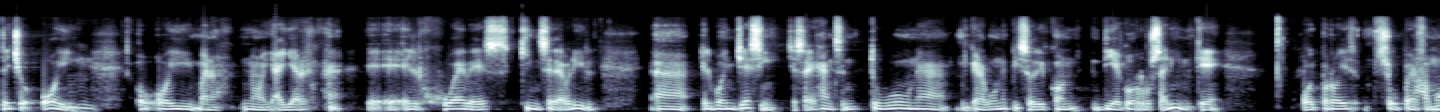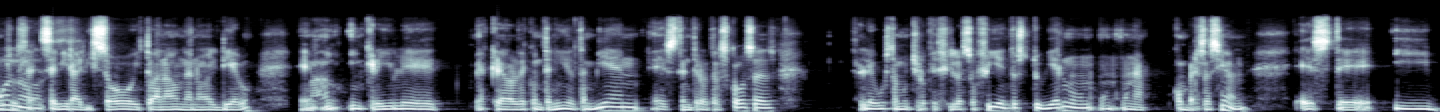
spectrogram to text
De hecho, hoy, hoy, bueno, no, ayer, eh, el jueves 15 de abril, ah, el buen Jesse, Jesse Hansen, tuvo una, grabó un episodio con Diego Rusarín, que hoy por hoy es súper famoso, se, viralizó y toda la onda, ¿no? El Diego. Eh, increíble creador de contenido también, este, entre otras cosas. Le gusta mucho lo que es filosofía. Entonces tuvieron una conversación este, y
